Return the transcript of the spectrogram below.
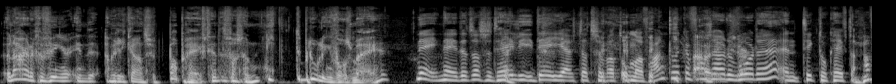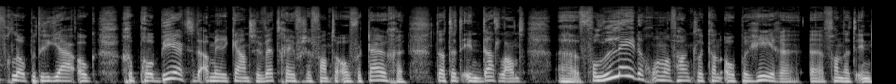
een aardige vinger in de Amerikaanse pap heeft. En dat was nou niet de bedoeling volgens mij. Hè? Nee, nee, dat was het hele idee juist dat ze wat onafhankelijker van zouden worden. En TikTok heeft de afgelopen drie jaar ook geprobeerd de Amerikaanse wetgevers ervan te overtuigen dat het in dat land uh, volledig onafhankelijk kan opereren uh, van het in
